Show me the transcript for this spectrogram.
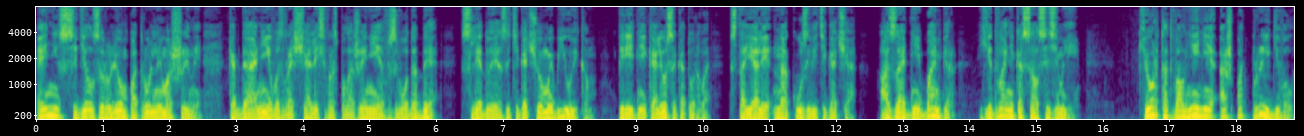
Эннис сидел за рулем патрульной машины, когда они возвращались в расположение взвода «Д», следуя за тягачом и Бьюиком, передние колеса которого стояли на кузове тягача, а задний бампер едва не касался земли. Кёрт от волнения аж подпрыгивал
